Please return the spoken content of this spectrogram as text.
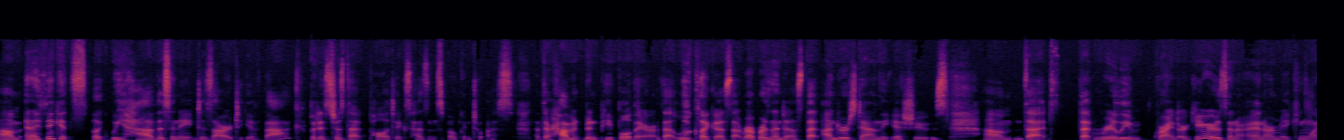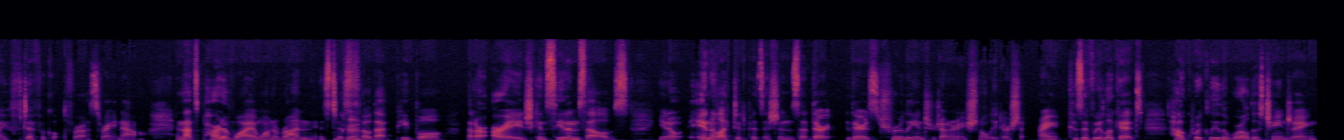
Um, and I think it's like we have this innate desire to give back, but it's just that politics hasn't spoken to us. That there haven't been people there that look like us, that represent us, that understand the issues, um, that that really grind our gears and are, and are making life difficult for us right now. And that's part of why I want to run is to Okay. so that people that are our age can see themselves, you know, in elected positions that there there's truly intergenerational leadership, right? Because if we look at how quickly the world is changing,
